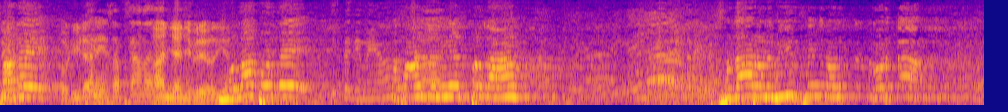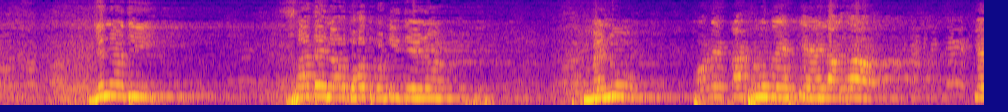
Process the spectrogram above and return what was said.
ਸਾਡੇ ਹੋ ਠੀਕ ਘਰੇ ਸਭ ਤਰ੍ਹਾਂ ਦਾ ਹਾਂਜੀ ਹਾਂਜੀ ਵੀਰੇ ਵਧੀਆ। ਮੁੱਲਾਪੁਰ ਦੇ ਦੀਪਕ ਕਿਵੇਂ ਆ? ਕਿਸਾਨ ਯੂਨੀਅਨ ਪ੍ਰਧਾਨ ਸਰਦਾਰ ਰਣਵੀਰ ਸਿੰਘ ਰੁੜ- ਰੁੜਕਾ ਜਿਨ੍ਹਾਂ ਦੀ ਸਾਡੇ ਨਾਲ ਬਹੁਤ ਵੱਡੀ ਦੇਣ ਆ। ਮੈਨੂੰ ਤੁਹਾਡੇ ਇਕੱਠ ਨੂੰ ਦੇਖ ਕੇ ਐ ਲੱਗਦਾ ਕਿ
